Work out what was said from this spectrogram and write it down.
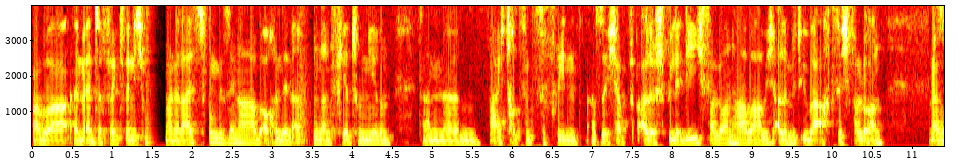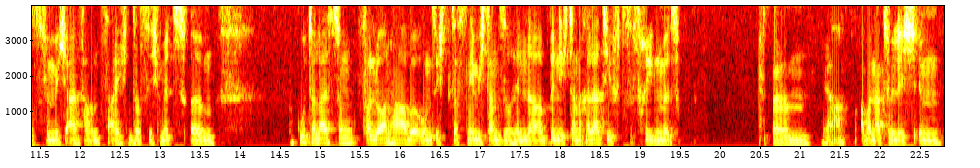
aber im Endeffekt, wenn ich meine Leistung gesehen habe, auch in den anderen vier Turnieren, dann ähm, war ich trotzdem zufrieden. Also ich habe alle Spiele, die ich verloren habe, habe ich alle mit über 80 verloren. Und das ist für mich einfach ein Zeichen, dass ich mit ähm, guter Leistung verloren habe und ich, das nehme ich dann so hin. Da bin ich dann relativ zufrieden mit. Ähm, ja, aber natürlich im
